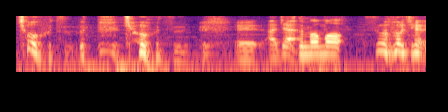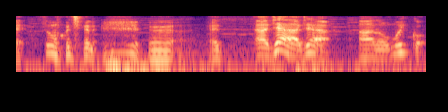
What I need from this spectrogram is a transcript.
超普通。超普通。えーあ、じゃあス、モモ。スモモじゃない。スじゃない。うん。え、あ、じゃあ、じゃあ、あの、もう一個。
